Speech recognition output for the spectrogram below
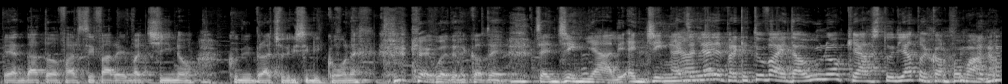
è andato a farsi fare il vaccino con il braccio di silicone che è una delle cose cioè geniali è geniale è geniale perché tu vai da uno che ha studiato il corpo umano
